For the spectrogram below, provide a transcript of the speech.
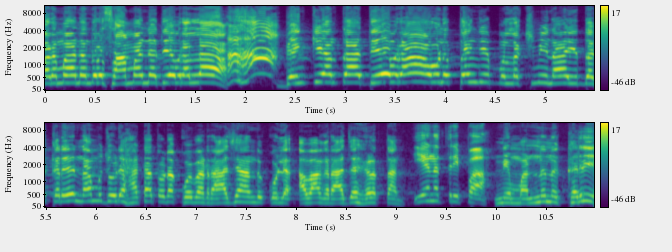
ಪರಮಾನಂದ್ರ ಸಾಮಾನ್ಯ ದೇವರಲ್ಲ. ಬೆಂಕಿ ಅಂತ ದೇವ್ರ ಅವನ ತಂಗಿ ಲಕ್ಷ್ಮೀನ ನಾ ಇದ್ದ ಕರೆ ನಮ್ಮ ಜೋಡಿ ಹಠ ತೊಡಕ್ ಹೋಗ್ಬೇಡ. ರಾಜ ಅಂದ್ಕೊಳ್ಳಿ ಅವಾಗ ರಾಜ ಹೇಳ್ತಾನ ಏನತ್ರಿಪ್ಪ? ನಿಮ್ಮ ಅಣ್ಣನ ಕರಿ.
